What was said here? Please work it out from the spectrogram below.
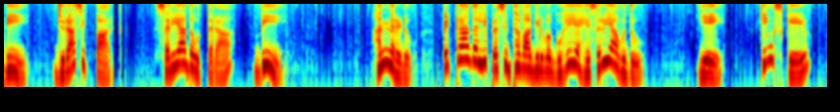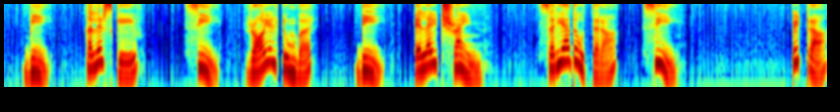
D. Jurassic Park. ಸರಿಯಾದ ಉತ್ತರ, ಬಿ. ಹನ್ನೆರಡು. ಪೆಟ್ರಾದಲ್ಲಿ ಪ್ರಸಿದ್ಧವಾಗಿರುವ ಗುಹೆಯ ಹೆಸರು ಯಾವುದು? A. Kings cave, B. Colours cave, C. Royal tomb, D. Elite shrine ಸರಿಯಾದ ಉತ್ತರ ಸಿ ಪೆಟ್ರಾ,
